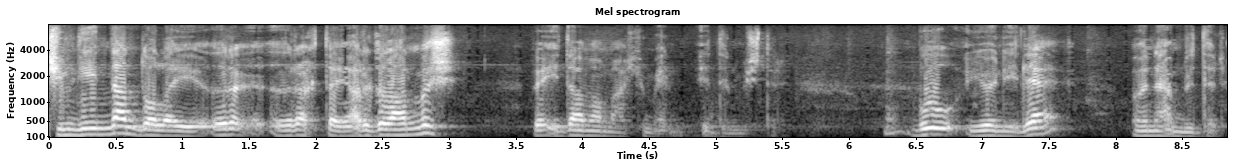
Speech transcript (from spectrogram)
kimliğinden dolayı Irak- Irak'ta yargılanmış ve idama mahkum edilmiştir. Bu yönüyle önemlidir.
